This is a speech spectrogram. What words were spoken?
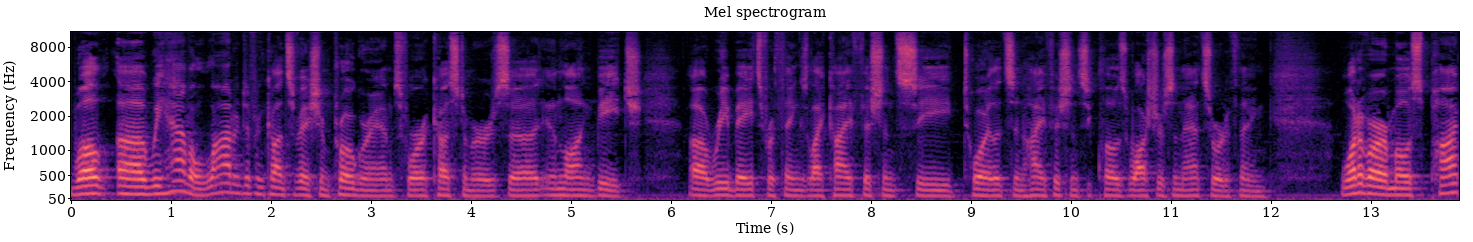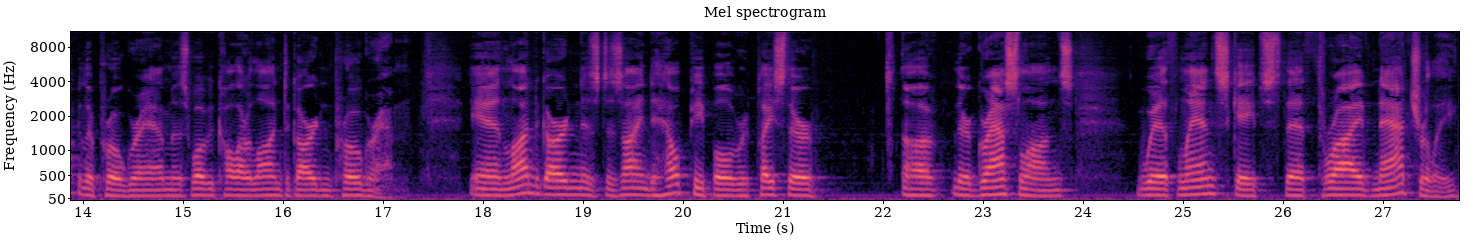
Well, uh, we have a lot of different conservation programs for our customers uh, in Long Beach. Uh, rebates for things like high efficiency toilets and high efficiency clothes washers and that sort of thing. One of our most popular programs is what we call our Lawn to Garden program. And Lawn to Garden is designed to help people replace their, uh, their grass lawns with landscapes that thrive naturally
